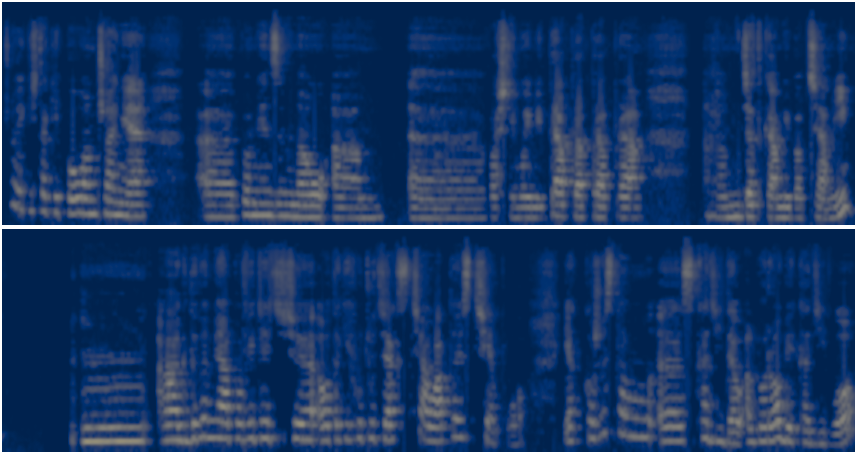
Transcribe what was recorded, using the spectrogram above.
Czuję jakieś takie połączenie pomiędzy mną a właśnie moimi pra, pra, pra, pra dziadkami, babciami. Mm, a gdybym miała powiedzieć o takich uczuciach z ciała, to jest ciepło. Jak korzystam z kadzideł albo robię kadzidło,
